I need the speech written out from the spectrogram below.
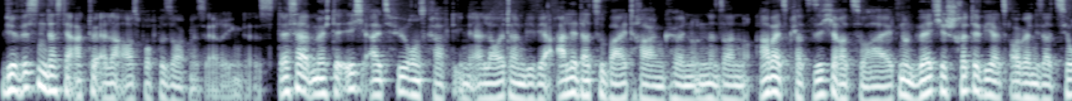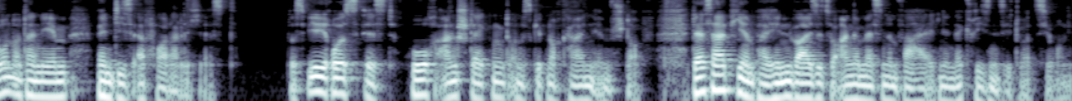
Wir wissen, dass der aktuelle Ausbruch besorgniserregend ist. Deshalb möchte ich als Führungskraft Ihnen erläutern, wie wir alle dazu beitragen können, unseren Arbeitsplatz sicherer zu halten und welche Schritte wir als Organisation unternehmen, wenn dies erforderlich ist. Das Virus ist hoch ansteckend und es gibt noch keinen Impfstoff. Deshalb hier ein paar Hinweise zu angemessenem Verhalten in der Krisensituation.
